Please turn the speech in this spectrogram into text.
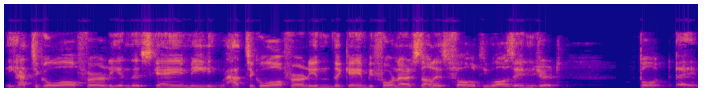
he had to go off early in this game. He had to go off early in the game before. Now it's not his fault; he was injured, but uh,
